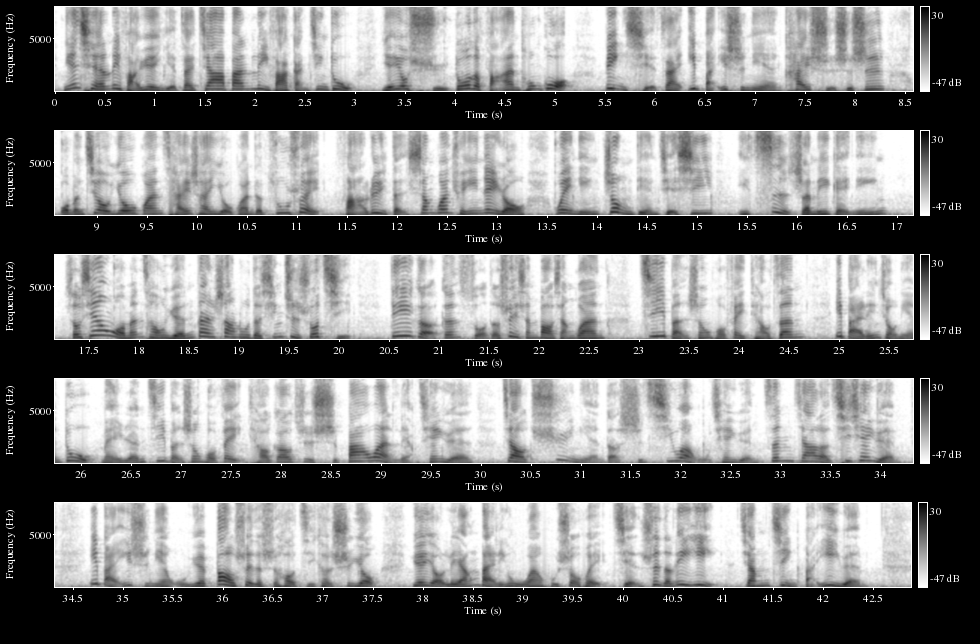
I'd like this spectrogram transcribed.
年前立法院也在加班立法赶进度，也有许多的法案通过，并且在一百一十年开始实施。我们就攸关财产有关的租税、法律等相关权益内容，为您重点解析，一次整理给您。首先，我们从元旦上路的新制说起。第一个跟所得税申报相关，基本生活费调增，一百零九年度每人基本生活费调高至十八万两千元，较去年的十七万五千元增加了七千元。一百一十年五月报税的时候即可适用，约有两百零五万户受惠，减税的利益将近百亿元。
